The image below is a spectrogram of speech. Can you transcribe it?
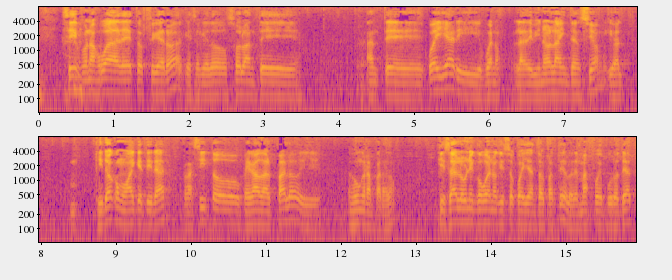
sí, fue una jugada de Héctor Figueroa que se quedó solo ante ante Cuellar y bueno, la adivinó la intención y tiró como hay que tirar, racito pegado al palo y es un gran paradón. Quizás lo único bueno que hizo Cuella en todo el partido, lo demás fue puro teatro.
